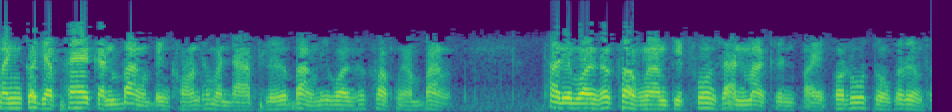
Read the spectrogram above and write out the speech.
มันก็จะแพ้กันบ้างเป็นของธรรมดาเผลอบ้างนิวรณ์เขาครอบงำบ้าง ถ้านิวรณ์เขาครอบงำจิตฟุ้งซ่านมากเกินไปพอรู้ตัวก็เริ่มส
